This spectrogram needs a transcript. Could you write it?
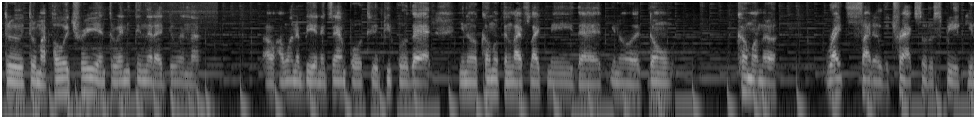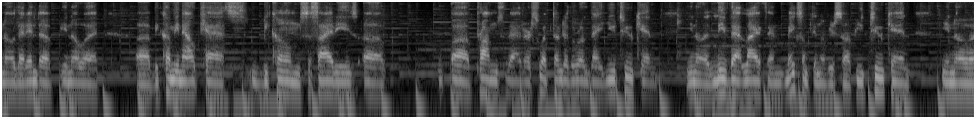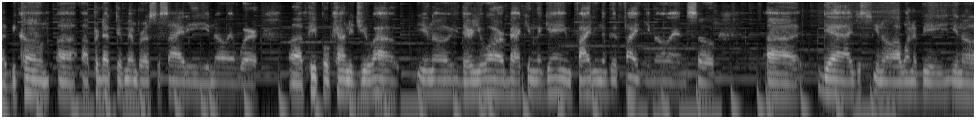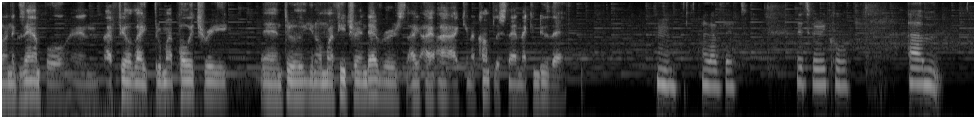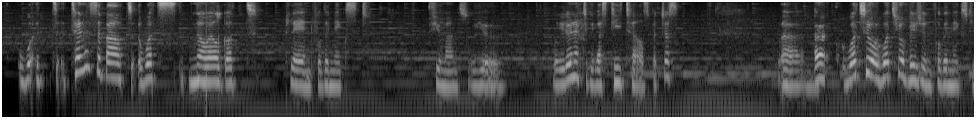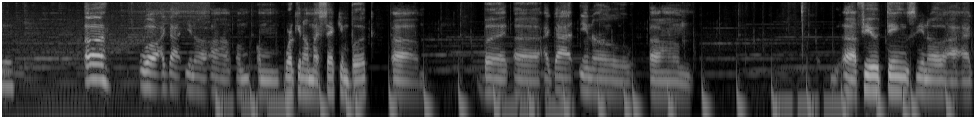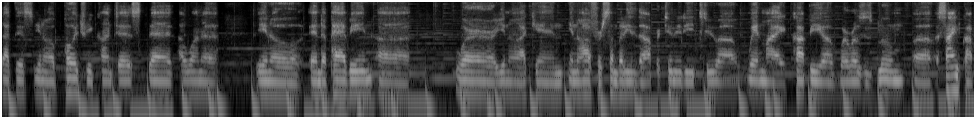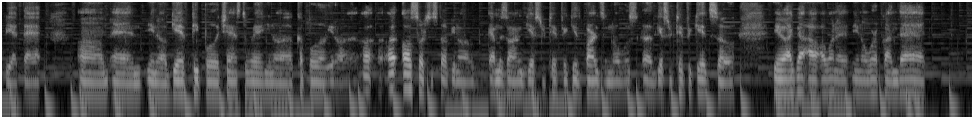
through through my poetry and through anything that I do in life. I, I want to be an example to people that, you know, come up in life like me, that you know don't come on the right side of the track, so to speak. You know, that end up, you know, uh, uh, becoming outcasts, become society's uh, uh, problems that are swept under the rug. That you too can, you know, leave that life and make something of yourself. You too can you know, become a, a, productive member of society, you know, and where uh, people counted you out, you know, there you are back in the game fighting the good fight, you know, and so, uh, yeah, I just, you know, I want to be, you know, an example. And I feel like through my poetry and through, you know, my future endeavors, I, I, I can accomplish that and I can do that. Hmm. I love that. That's very cool. Um, what, tell us about what's Noel got planned for the next few months or year. Well, you don't have to give us details, but just um, uh, what's your what's your vision for the next year? Uh, well, I got you know uh, I'm I'm working on my second book, um, but uh, I got you know um, a few things you know I, I, got this you know poetry contest that i want to you know end up having uh where you know i can you know offer somebody the opportunity to uh, win my copy of where roses bloom uh, a signed copy at that um, and you know give people a chance to win you know a couple of you know uh, uh, all sorts of stuff you know amazon gift certificates barnes and nobles uh, gift certificates so you know i got i, I want to you know work on that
